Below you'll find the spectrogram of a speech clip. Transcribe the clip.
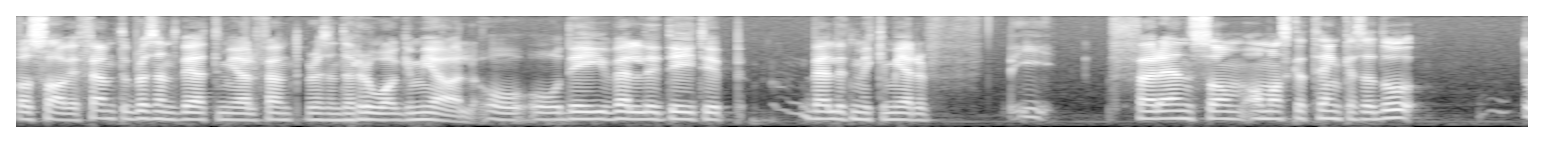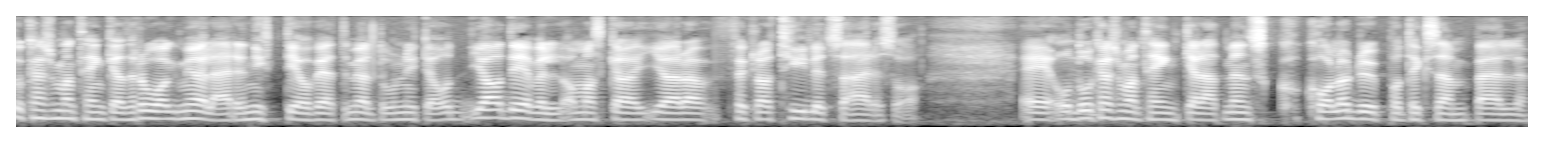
vad sa vi? 50% vetemjöl, 50% rågmjöl. Och, och det är ju väldigt, det är typ väldigt mycket mer i, för en som, om man ska tänka sig, då, då kanske man tänker att rågmjöl är det nyttiga och vetemjöl är det onyttiga. Och ja, det är väl, om man ska göra, förklara tydligt så är det så. Eh, och då kanske man tänker att, men kollar du på till exempel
